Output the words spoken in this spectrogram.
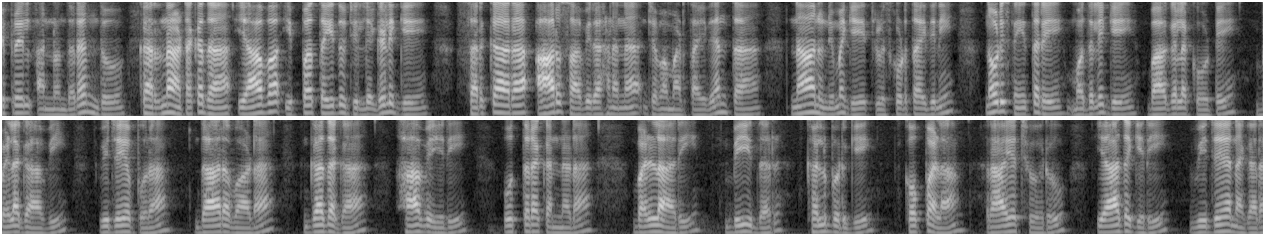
ಏಪ್ರಿಲ್ ಹನ್ನೊಂದರಂದು ಕರ್ನಾಟಕದ ಯಾವ ಇಪ್ಪತ್ತೈದು ಜಿಲ್ಲೆಗಳಿಗೆ ಸರ್ಕಾರ ಆರು ಸಾವಿರ ಹಣನ ಜಮಾ ಮಾಡ್ತಾ ಇದೆ ಅಂತ ನಾನು ನಿಮಗೆ ತಿಳಿಸ್ಕೊಡ್ತಾ ಇದ್ದೀನಿ. ನೋಡಿ ಸ್ನೇಹಿತರೆ, ಮೊದಲಿಗೆ ಬಾಗಲಕೋಟೆ, ಬೆಳಗಾವಿ, ವಿಜಯಪುರ, ಧಾರವಾಡ, ಗದಗ, ಹಾವೇರಿ, ಉತ್ತರ ಕನ್ನಡ, ಬಳ್ಳಾರಿ, ಬೀದರ್, ಕಲಬುರಗಿ, ಕೊಪ್ಪಳ, ರಾಯಚೂರು, ಯಾದಗಿರಿ, ವಿಜಯನಗರ,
